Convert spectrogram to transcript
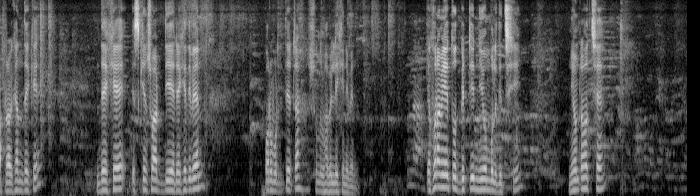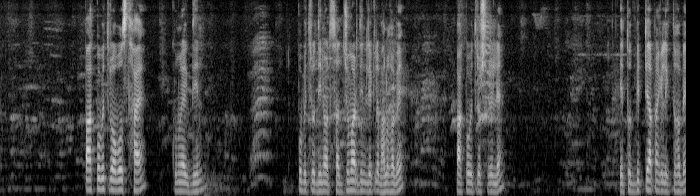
আপনারা এখান থেকে দেখে স্ক্রিনশট দিয়ে রেখে দিবেন। পরবর্তীতে এটা সুন্দরভাবে লিখে নেবেন। এখন আমি এই তদবিরটির নিয়ম বলে দিচ্ছি। নিয়মটা হচ্ছে পাক পবিত্র অবস্থায় কোনো একদিন, পবিত্র দিন অর্থাৎ জুমার দিন লিখলে ভালো হবে। পাক পবিত্র শরীরে এই তদবিরটি আপনাকে লিখতে হবে।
